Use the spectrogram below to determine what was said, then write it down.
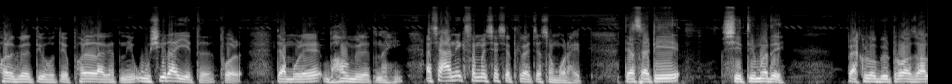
फळगळती होते फळ लागत नाही उशिरा येतं फळ त्यामुळे भाव मिळत नाही अशा अनेक समस्या शेतकऱ्याच्या समोर आहेत. त्यासाठी शेतीमध्ये पॅक्लोबिट्रोझॉल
